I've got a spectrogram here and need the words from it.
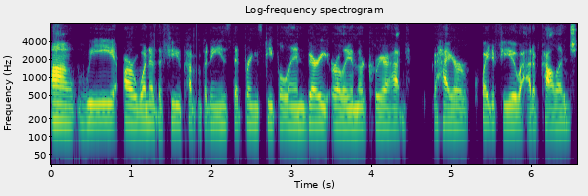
Uh, we are one of the few companies that brings people in very early in their career, have hire quite a few out of college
